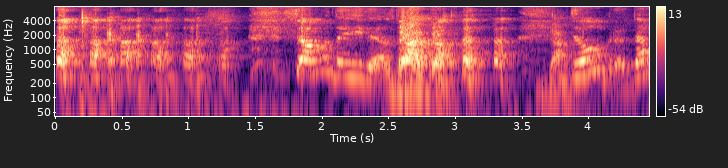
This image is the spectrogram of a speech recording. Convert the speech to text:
Samo da ide, jel Da, tako? da, da. Dobro, da,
